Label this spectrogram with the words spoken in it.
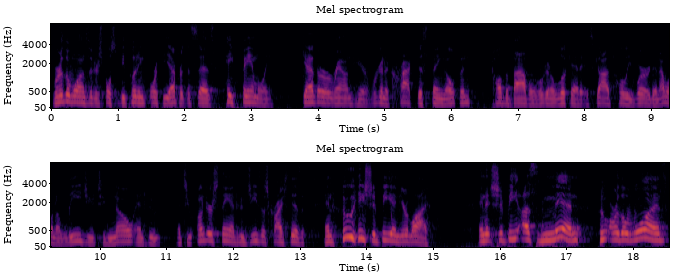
We're the ones that are supposed to be putting forth the effort that says, hey, family, gather around here. We're going to crack this thing open. It's called the Bible. We're going to look at it. It's God's holy word. And I want to lead you to know and, who, and to understand who Jesus Christ is and who he should be in your life. And it should be us men who are the ones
